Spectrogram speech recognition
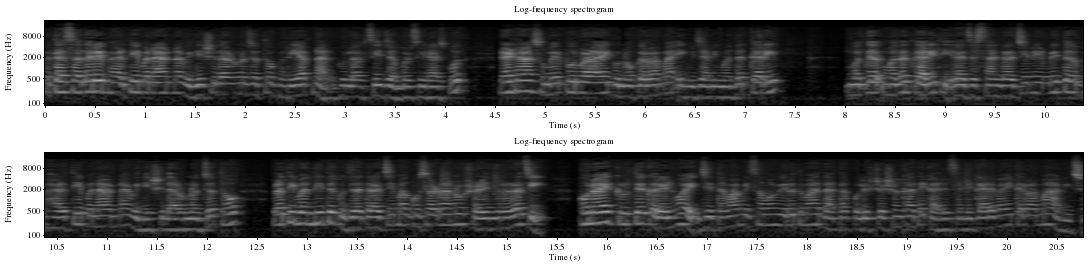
તથા સદરે ભારતીય બનાવટના વિદેશી દારૂનો જથ્થો ભરી આપનાર ગુલાબસિંહ જબ્બરસિંહ રાજપૂત, રહેઠાણ સુમેરપુરવાળાએ ગુનો કરવામાં એકબીજાની મદદ- મદદગારીથી રાજસ્થાન રાજ્ય નિર્મિત ભારતીય બનાવટના વિદેશી દારૂનો જથ્થો પ્રતિબંધિત ગુજરાત રાજ્યમાં ઘુસાડવાનું ષડયંત્ર રચી ગુનાએ કૃત્ય કરેલ હોય જે તમામ ઇસમો વિરુદ્ધમાં દાતા પોલીસ સ્ટેશન ખાતે કાયદેસરની કાર્યવાહી કરવામાં આવી છે.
